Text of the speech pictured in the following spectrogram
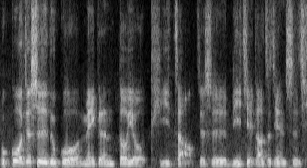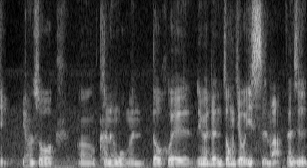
不过，就是如果每个人都有提早就是理解到这件事情，比方说，嗯，可能我们都会因为人终究一死嘛。但是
